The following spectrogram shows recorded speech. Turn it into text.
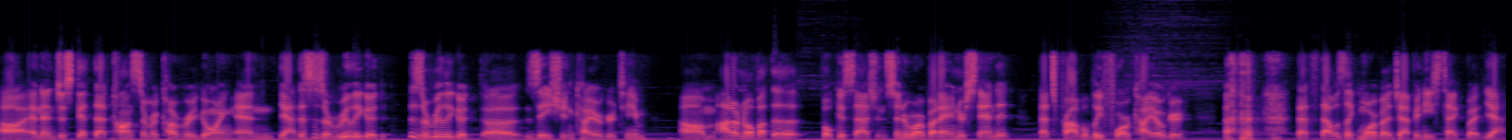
uh, and then just get that constant recovery going. And yeah, this is a really good, this is a really good uh, Zacian Kyogre team. Um, I don't know about the Focus Sash and Incineroar, but I understand it. That's probably for Kyogre. That's that was like more of a Japanese tech, but yeah.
